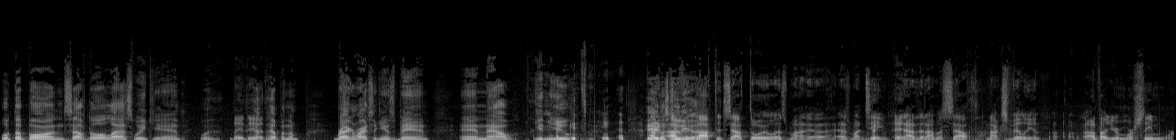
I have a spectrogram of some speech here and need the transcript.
whooped up on South Doyle last weekend. With They did. helping them bragging rights against Ben, and now getting you here in I've, the I've studio. adopted South Doyle as my uh, as my team it- now that I'm a South Knoxvillian. I thought you were more Seymour.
